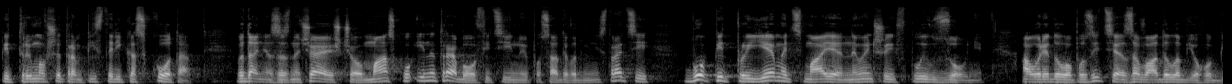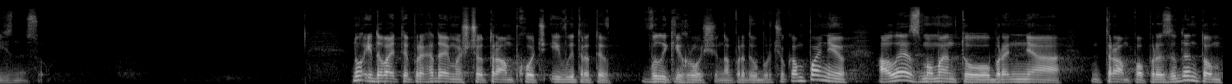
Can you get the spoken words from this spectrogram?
підтримавши трампіста Ріка Скота. Видання зазначає, що маску і не треба офіційної посади в адміністрації, бо підприємець має не менший вплив ззовні, а урядова позиція завадила б його бізнесу. Ну і давайте пригадаємо, що Трамп, хоч і витратив великі гроші на передвиборчу кампанію, але з моменту обрання Трампа президентом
